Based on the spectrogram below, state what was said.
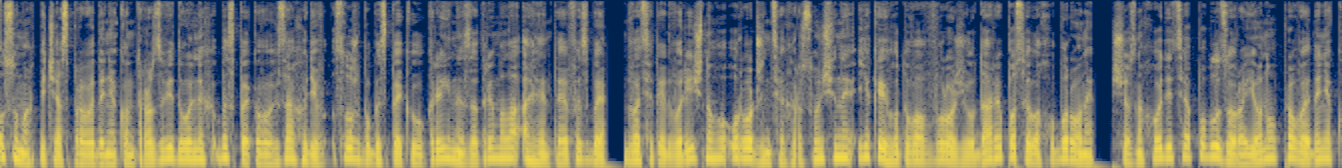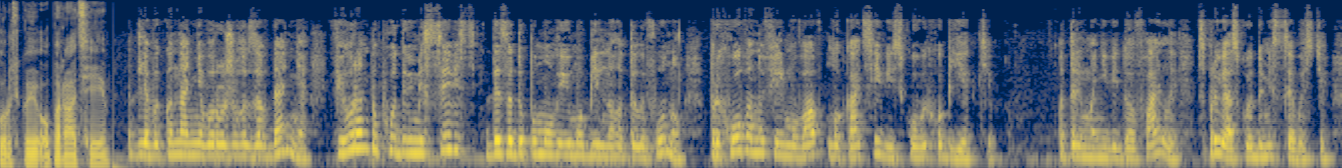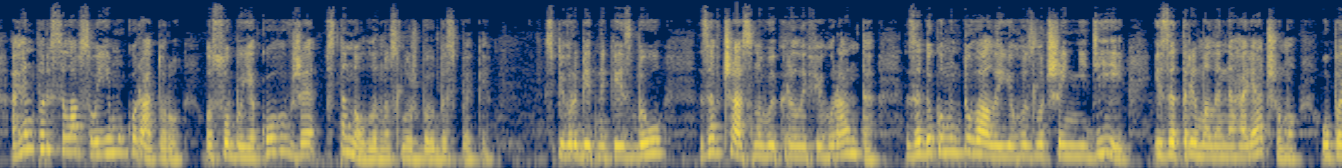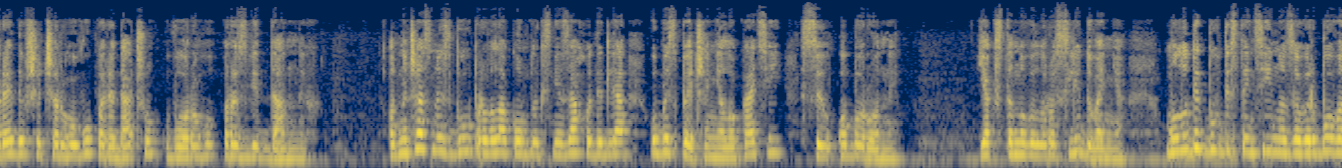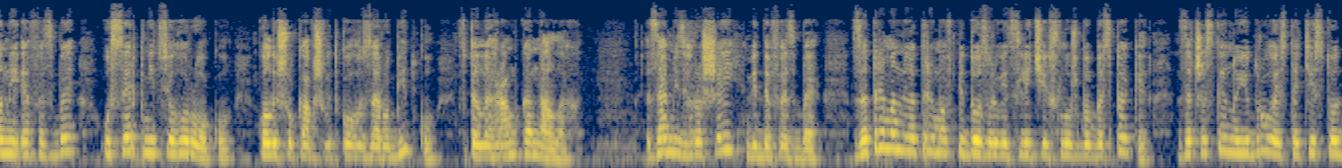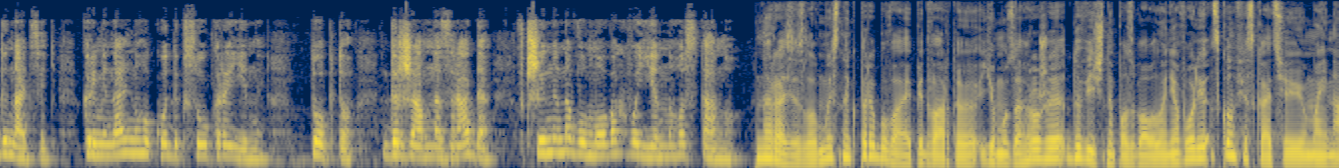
У Сумах під час проведення контррозвідувальних безпекових заходів Служба безпеки України затримала агента ФСБ, 22-річного уродженця Херсонщини, який готував ворожі удари по силах оборони, що знаходяться поблизу району проведення курської операції. Для виконання ворожого завдання фігурант обходив місцевість, де за допомогою мобільного телефону приховано фільмував локації військових об'єктів. Отримані відеофайли з прив'язкою до місцевості агент пересилав своєму куратору, особу якого вже встановлено Службою безпеки. Співробітники СБУ завчасно викрили фігуранта, задокументували його злочинні дії і затримали на гарячому, упередивши чергову передачу ворогу розвідданих. Одночасно СБУ провела комплексні заходи для убезпечення локацій сил оборони. Як встановило розслідування, молодик був дистанційно завербований ФСБ у серпні цього року, коли шукав швидкого заробітку в телеграм-каналах. Замість грошей від ФСБ затриманий отримав підозру від слідчих служби безпеки за частиною 2 статті 111 Кримінального кодексу України, тобто державна зрада, вчинена в умовах воєнного стану. Наразі зловмисник перебуває під вартою. Йому загрожує довічне позбавлення волі з конфіскацією майна.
